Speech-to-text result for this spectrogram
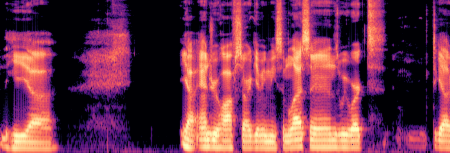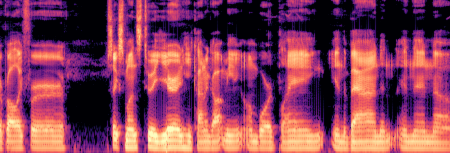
he uh yeah, Andrew Hoff started giving me some lessons. We worked together probably for six months to a year and he kind of got me on board playing in the band and and then uh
